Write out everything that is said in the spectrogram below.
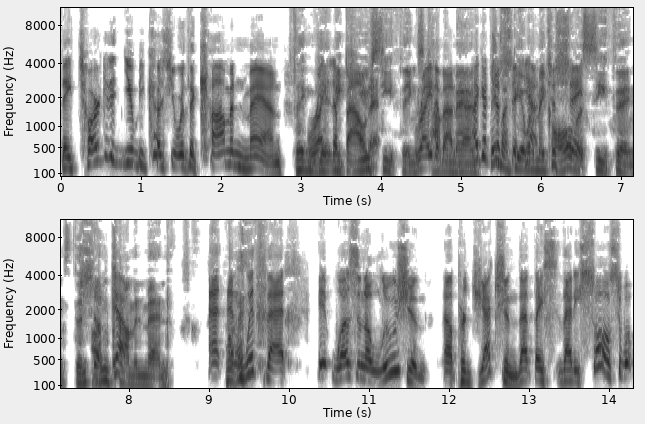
they targeted you because you were the common man. they right get, about you it. see things, Right about it. man. I could they just might say- be able yeah, to make all of us see things than So, yeah. uncommon men. And, and with that, it was an illusion, a projection that they that he saw. So it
